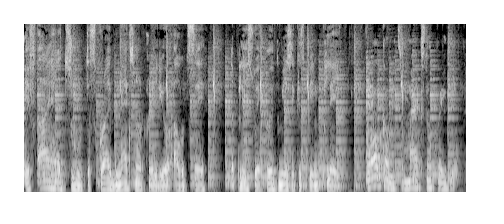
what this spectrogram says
If I had to describe Max Note Radio, I would say the place where good music is being played. Welcome to Max Note Radio.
